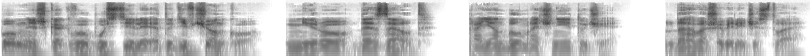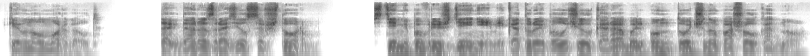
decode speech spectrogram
«Помнишь, как вы упустили эту девчонку, Миру Дезелт?» Троян был мрачнее тучи. «Да, ваше величество», — кивнул Морголд. Тогда разразился шторм. С теми повреждениями, которые получил корабль, он точно пошел ко дну.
